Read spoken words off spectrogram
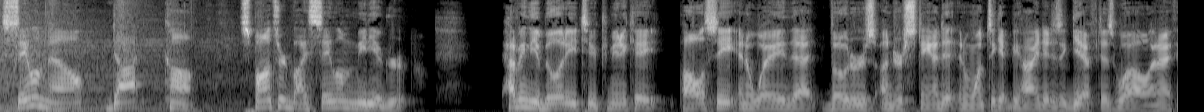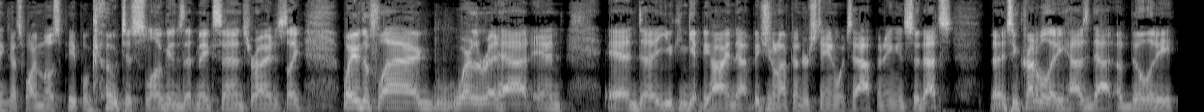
salemnow.com. Sponsored by Salem Media Group. Having the ability to communicate policy in a way that voters understand it and want to get behind it is a gift as well. And I think that's why most people go to slogans that make sense, right? It's like wave the flag, wear the red hat, and and uh, you can get behind that, but you don't have to understand what's happening. And so that's it's incredible that he has that ability.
